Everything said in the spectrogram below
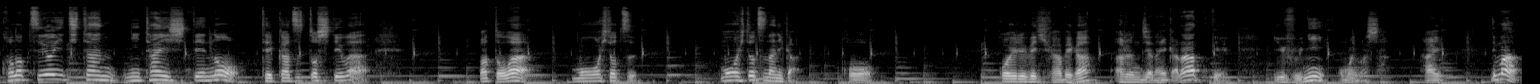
この強いティタンに対しての手数としてはあとはもう一つもう一つ何かこう超えるべき壁があるんじゃないかなっていうふうに思いました。はい。でまあ、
